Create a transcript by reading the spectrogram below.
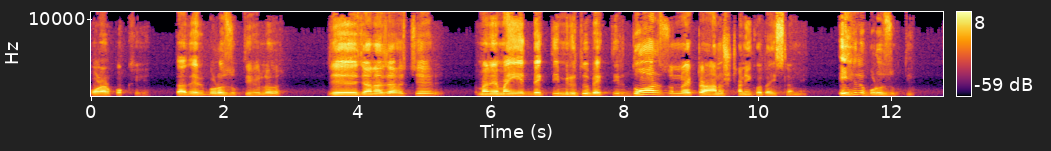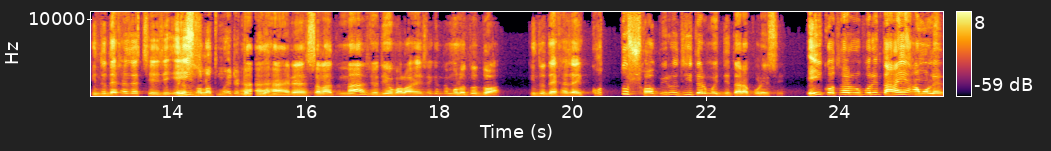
পড়ার পক্ষে তাদের বড় যুক্তি হলো যে জানাজা হচ্ছে মানে মাইয়ের ব্যক্তি মৃত ব্যক্তির দোয়ার জন্য একটা আনুষ্ঠানিকতা ইসলামে। এই হলো বড় যুক্তি। কিন্তু দেখা যাচ্ছে যে এই হ্যাঁ, হ্যাঁ এটা সালাত না যদিও বলা হয়েছে কিন্তু মূলত দোয়া। কিন্তু দেখা যায় কত স্ববিরোধিতার মধ্যে তারা পড়েছে। এই কথার উপরে তারাই আমলের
